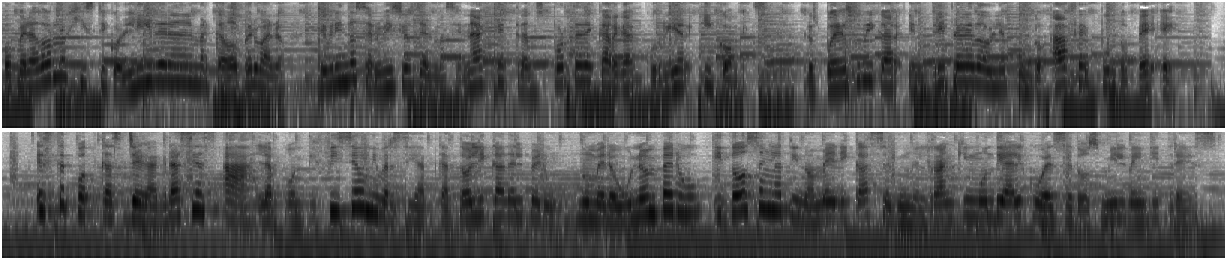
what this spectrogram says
operador logístico líder en el mercado peruano que brinda servicios de almacenaje, transporte de carga, courier y cómics los puedes ubicar en www.afe.pe. Este podcast llega gracias a la Pontificia Universidad Católica del Perú, número uno en Perú y dos en Latinoamérica según el ranking mundial QS 2023.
